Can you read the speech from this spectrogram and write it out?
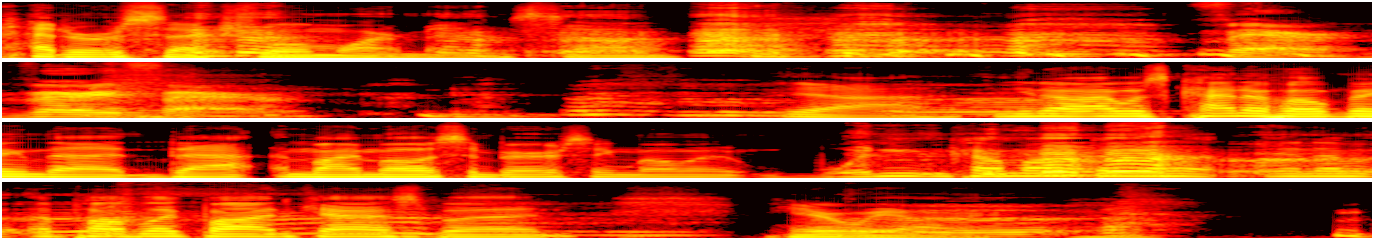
heterosexual Mormon, so fair, very fair. Yeah. You know, I was kind of hoping that that my most embarrassing moment wouldn't come up in a, in a, a public podcast, but here we are.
